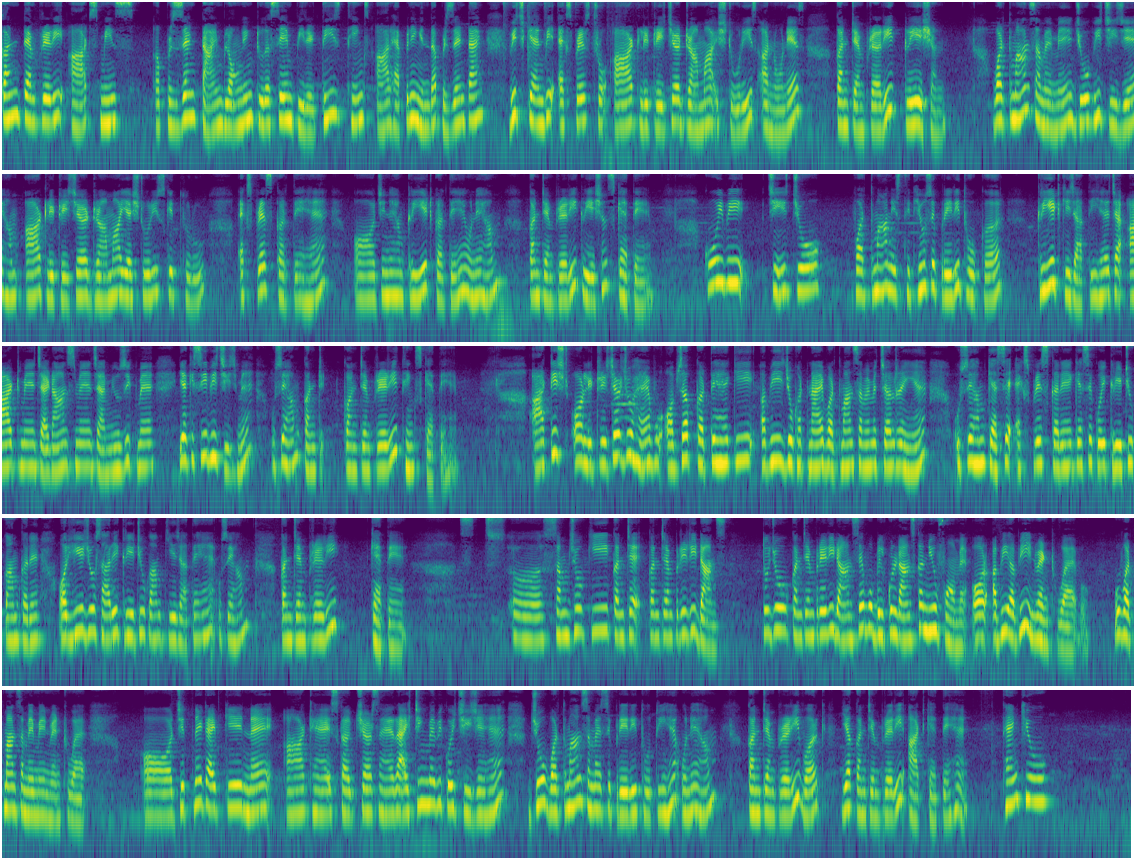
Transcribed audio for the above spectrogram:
Contemporary arts means a present time belonging to the same period these things are happening in the present time which can be express through art literature drama stories are known as contemporary creation वर्तमान समय में जो भी चीज़ें हम art literature drama या stories के through express करते हैं और जिन्हें हम क्रिएट करते हैं, उन्हें हम कंटेम्प्रेरी क्रिएशंस कहते हैं। कोई भी चीज़ जो वर्तमान स्थितियों से प्रेरित होकर क्रिएट की जाती है, चाहे आर्ट में, चाहे डांस में, चाहे म्यूज़िक में, या किसी भी चीज़ में, उसे हम कंटेम्प्रेरी थिंग्स कहते हैं। आर्टिस्ट और लिटरेचर जो हैं, वो ऑब्ज़र्व करते हैं कि अभी जो घटनाएँ वर्तमान समय में चल रही हैं उसे हम कैसे एक्सप्रेस करें, कैसे कोई क्रिएटिव काम करें और ये जो सारे क्रिएटिव काम किए जाते हैं, उसे हम कंटेम्प्रेरी कहते हैं। समझो कि कंटे कंटेम्प्रेरी डांस तो जो कंटेम्प्रेरी डांस है, वो बिल्कुल डांस का न्यू फॉर्म है और अभी अभी इन्वेंट हुआ है वो। वो वर्तमान समय में इन्वेंट हुआ है। और जितने टाइप के नए आर्ट हैं स्कल्पचर्स हैं राइटिंग में भी कोई चीज़ें हैं, जो वर्तमान समय से प्रेरित होती हैं, उन्हें हम कंटेम्प्रेरी वर्क या कंटेम्प्रेरी आर्ट कहते हैं। Thank you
